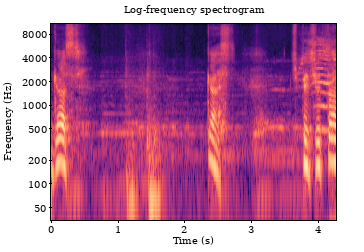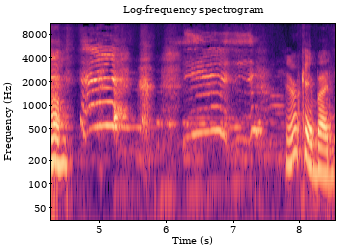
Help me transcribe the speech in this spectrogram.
Gust. Gust. Did you pinch your thumb? You're okay, bud.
